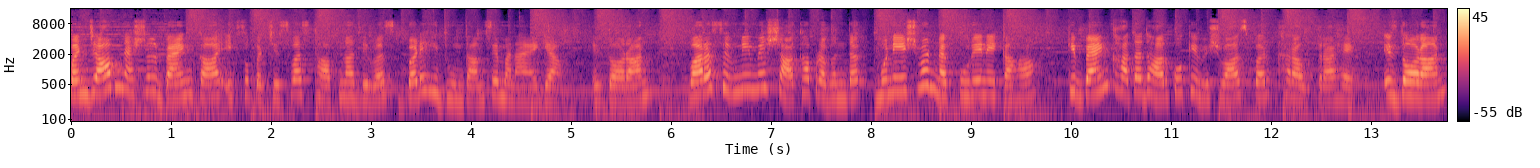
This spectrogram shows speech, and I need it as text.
पंजाब नेशनल बैंक का 125वां स्थापना दिवस बड़े ही धूमधाम से मनाया गया। इस दौरान वारासिवनी में शाखा प्रबंधक मुनेश्वर नकपुरे ने कहा कि बैंक खाता धारकों के विश्वास पर खरा उतरा है। इस दौरान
